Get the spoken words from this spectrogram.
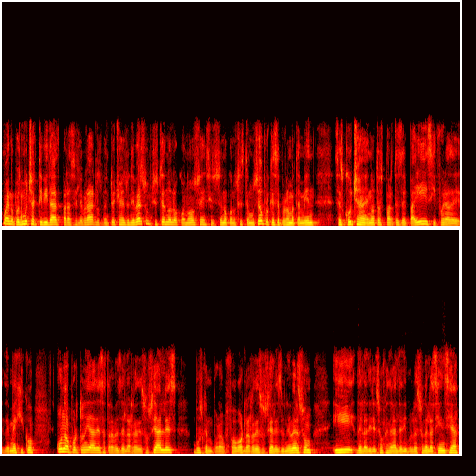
Bueno, pues mucha actividad para celebrar los 28 años de Universum. Si usted no lo conoce, si usted no conoce este museo, porque este programa también se escucha en otras partes del país y fuera de México, una oportunidad es a través de las redes sociales. Busquen por favor las redes sociales de Universum y de la Dirección General de Divulgación de la Ciencia.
